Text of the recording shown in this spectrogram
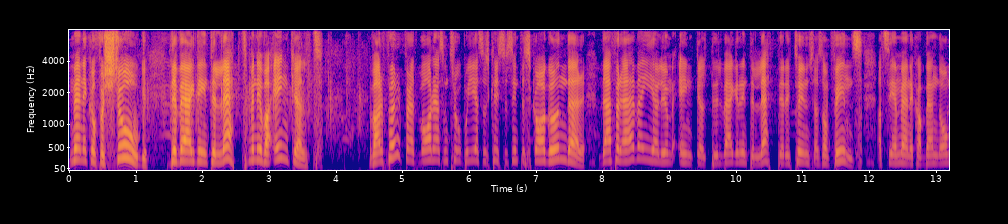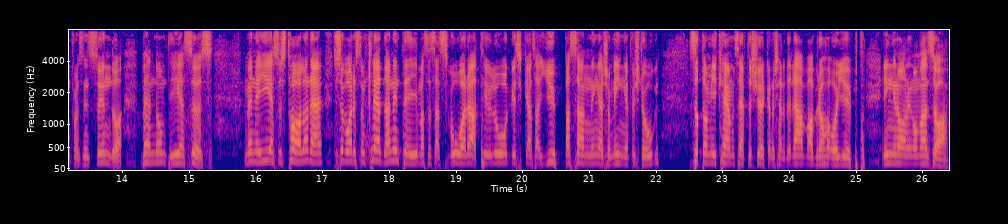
Människor förstod. Det vägde inte lätt, men det var enkelt. Varför? För att var och en som tror på Jesus Kristus inte ska gå under. Därför är evangelium enkelt, det väger inte lätt, det är det tyngsta som finns. Att se en människa vända om från sin synd då, vända om till Jesus. Men när Jesus talade så var det som klädde han inte i massa så svåra teologiska, så djupa sanningar som ingen förstod. Så att de gick hem efter kyrkan och kände att det där var bra och djupt. Ingen aning om vad han sa.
